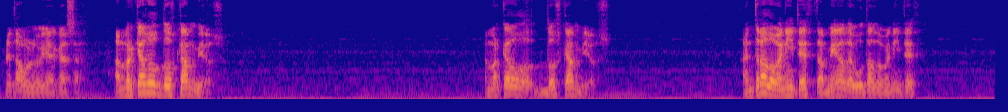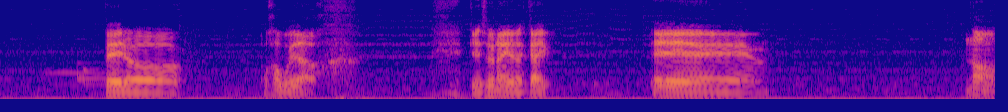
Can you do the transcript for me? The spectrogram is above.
Irureta volvía a casa. Ha marcado dos cambios. Ha marcado dos cambios. Ha entrado Benítez, también ha debutado Benítez. Pero... Ojo, cuidado. que suena ahí el Skype. Eh... No.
